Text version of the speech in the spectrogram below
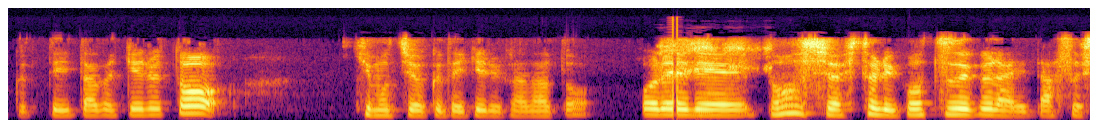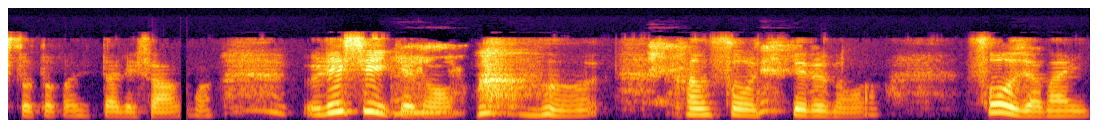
送っていただけると気持ちよくできるかなと。これでどうしよう一人5通ぐらい出す人とかいたりさ、まあ、嬉しいけど 感想を聞けるのはそうじゃないっ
